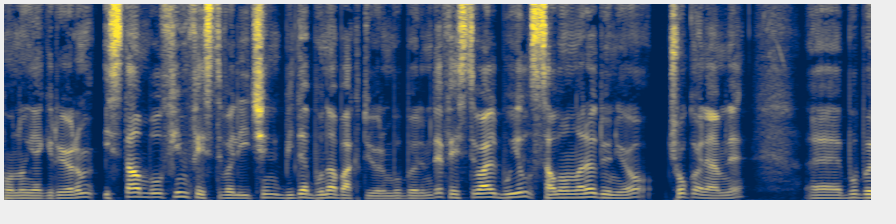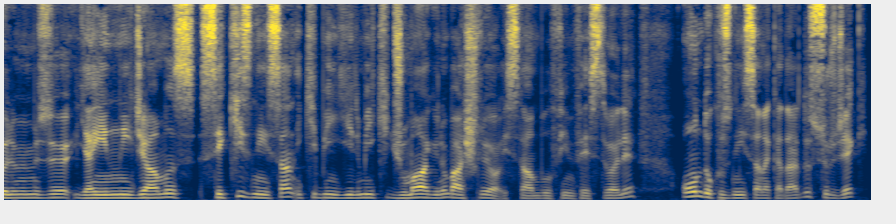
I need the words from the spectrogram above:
konuya giriyorum. İstanbul Film Festivali için bir de buna bak diyorum bu bölümde. Festival bu yıl salonlara dönüyor. Çok önemli. Ee, bu bölümümüzü yayınlayacağımız 8 Nisan 2022 Cuma günü başlıyor İstanbul Film Festivali. 19 Nisan'a kadar da sürecek.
